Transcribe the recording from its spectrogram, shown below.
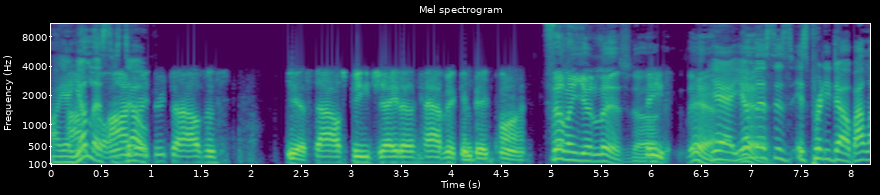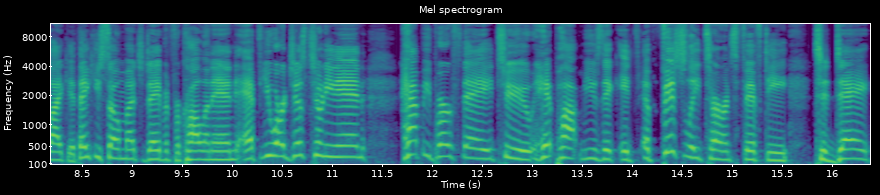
Oh, yeah, your list is Andre dope. three thousand. Yeah, Styles P, Jada, Havoc, and Big Pun. Filling your list, though. Peace. Yeah. Yeah, your list is, is pretty dope. I like it. Thank you so much, David, for calling in. If you are just tuning in, happy birthday to hip hop music. It officially turns 50 today.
